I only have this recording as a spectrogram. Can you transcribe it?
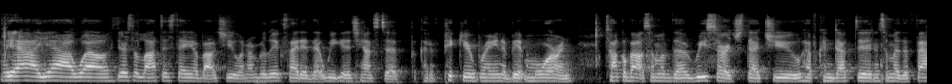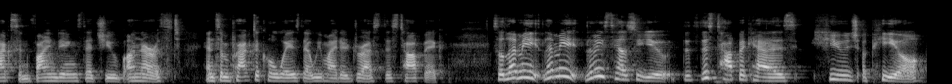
Yeah, yeah. Well, there's a lot to say about you, and I'm really excited that we get a chance to kind of pick your brain a bit more and talk about some of the research that you have conducted and some of the facts and findings that you've unearthed and some practical ways that we might address this topic. So let me let me let me tell to you that this topic has huge appeal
